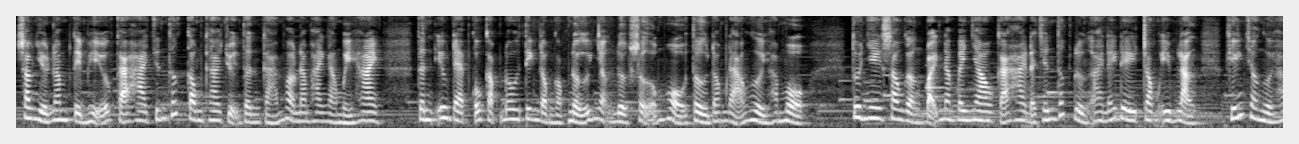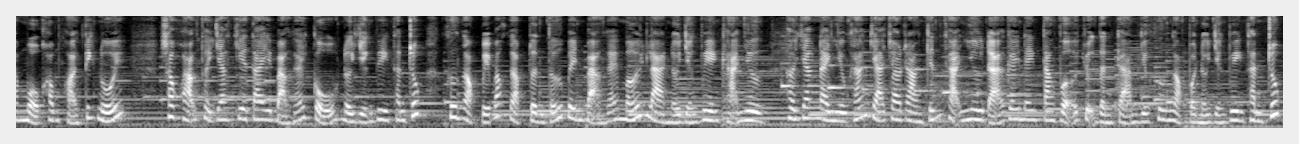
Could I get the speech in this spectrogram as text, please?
sau nhiều năm tìm hiểu, cả hai chính thức công khai chuyện tình cảm vào năm 2012. Tình yêu đẹp của cặp đôi tiên đồng ngọc nữ nhận được sự ủng hộ từ đông đảo người hâm mộ. Tuy nhiên, sau gần 7 năm bên nhau, cả hai đã chính thức đường ai nấy đi trong im lặng, khiến cho người hâm mộ không khỏi tiếc nuối. Sau khoảng thời gian chia tay, bạn gái cũ, nữ diễn viên Thanh Trúc, Khương Ngọc bị bắt gặp tình tứ bên bạn gái mới là nữ diễn viên Khả Như. Thời gian này, nhiều khán giả cho rằng chính Khả Như đã gây nên tan vỡ chuyện tình cảm giữa Khương Ngọc và nữ diễn viên Thanh Trúc.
